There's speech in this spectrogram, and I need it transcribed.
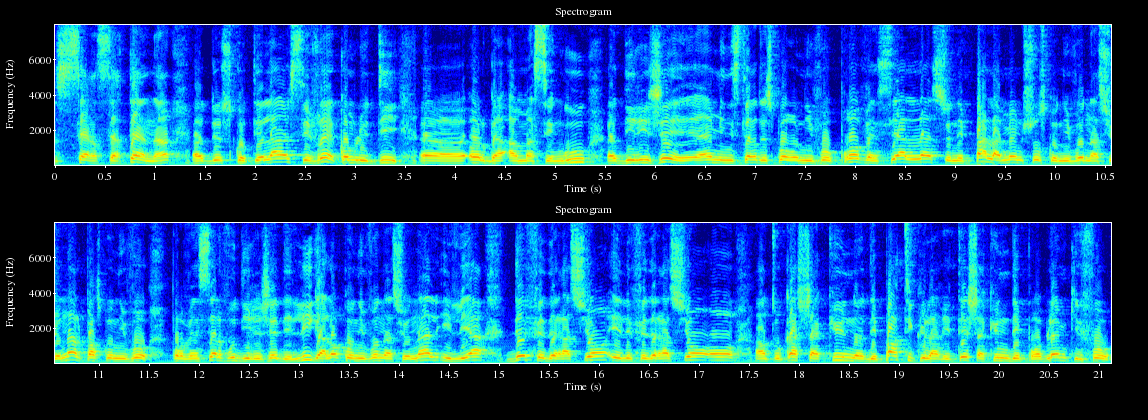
cer- certaine hein, de ce côté-là. C'est vrai, comme le dit euh, Olga Amasengu, euh, diriger un ministère de sport au niveau provincial, ce n'est pas la même chose qu'au niveau national, parce qu'au niveau provincial, vous dirigez des ligues, alors qu'au niveau national, il y a des fédérations, et les fédérations ont en tout cas chacune des particularités, chacune des problèmes qu'il faut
